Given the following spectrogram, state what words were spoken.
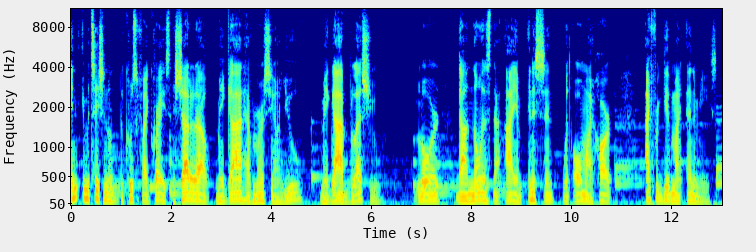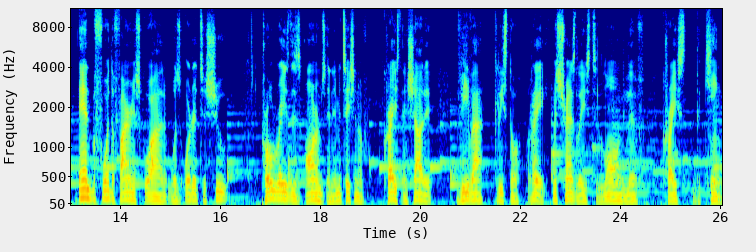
in imitation of the crucified Christ and shouted out, May God have mercy on you. May God bless you. Lord, thou knowest that I am innocent with all my heart. I forgive my enemies. And before the firing squad was ordered to shoot, Pro raised his arms in imitation of Christ and shouted, Viva Cristo Rey, which translates to long live Christ the King.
